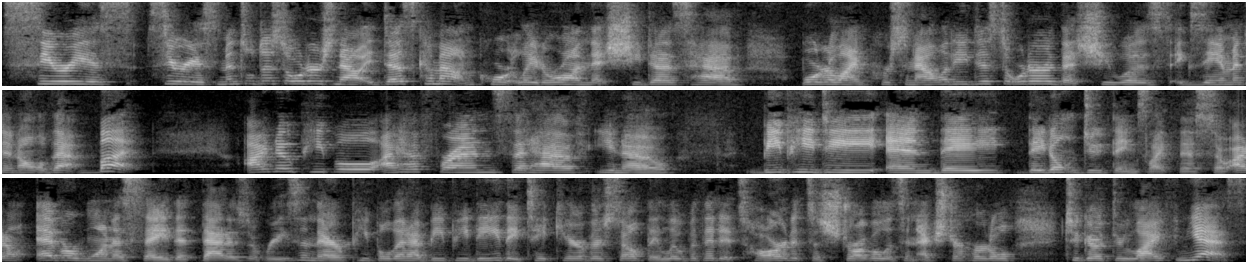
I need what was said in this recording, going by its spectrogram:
serious, serious mental disorders? Now it does come out in court later on that she does have borderline personality disorder, that she was examined and all of that. But I know people, I have friends that have, you know, BPD and they they don't do things like this. So I don't ever want to say that that is a reason. There are people that have BPD, they take care of themselves, they live with it. It's hard, it's a struggle, it's an extra hurdle to go through life. And yes,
